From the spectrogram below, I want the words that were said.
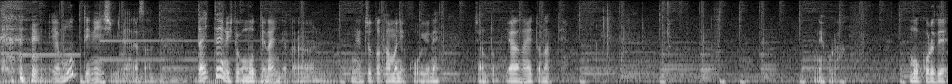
いや持ってねえしみたいなさ。大体の人が持ってないんだからねちょっとたまにはこういうねちゃんとやらないとなって。ねほら。もうこれで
